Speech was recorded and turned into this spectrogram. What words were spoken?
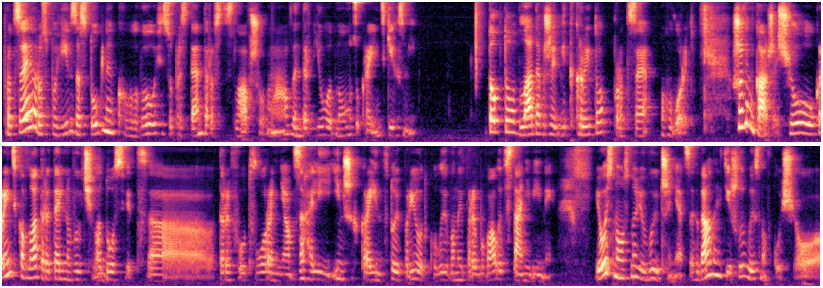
Про це розповів заступник голови Офісу президента Ростислав Шурма в інтерв'ю одному з українських ЗМІ. Тобто влада вже відкрито про це говорить. Що він каже? Що українська влада ретельно вивчила досвід е, тарифоутворення взагалі інших країн в той період, коли вони перебували в стані війни. І ось на основі вивчення цих даних дійшли висновку, що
